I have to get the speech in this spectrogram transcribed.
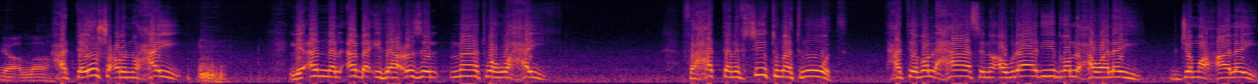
يا الله. حتى يشعر أنه حي. لأن الأب إذا عزل مات وهو حي. فحتى نفسيته ما تموت. حتى يظل حاس إنه أولادي بيظلوا حوالي بتجمعوا حوالي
